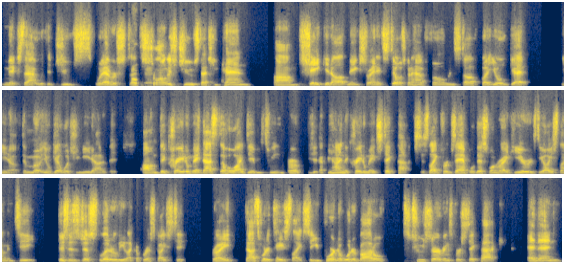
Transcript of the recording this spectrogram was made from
mix that with the juice, whatever okay. the strongest juice that you can um, shake it up, make sure, and it's still it's going to have foam and stuff, but you'll get, you know, the mo- you'll get what you need out of it. Um, the cradle Made, that's the whole idea between or behind the cradle Made stick packs. Is like, for example, this one right here is the iced lemon tea. This is just literally like a brisk iced tea, right? That's what it tastes like. So you pour it in a water bottle. It's two servings per stick pack, and then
